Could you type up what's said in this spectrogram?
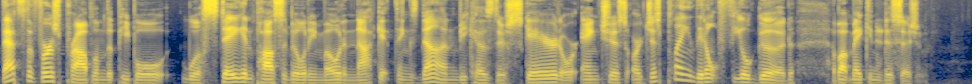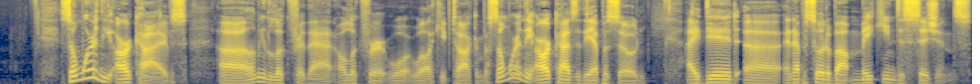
that's the first problem that people will stay in possibility mode and not get things done because they're scared or anxious or just plain they don't feel good about making a decision. Somewhere in the archives, uh, let me look for that. I'll look for it while, I keep talking. But somewhere in the archives of the episode, I did uh, an episode about making decisions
